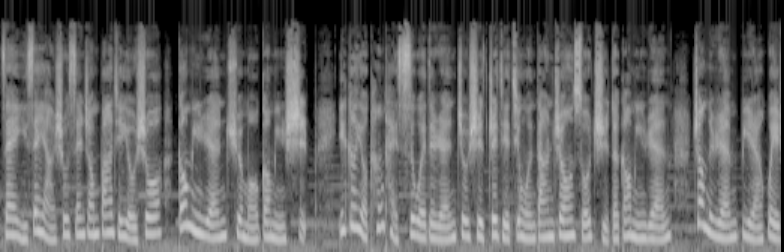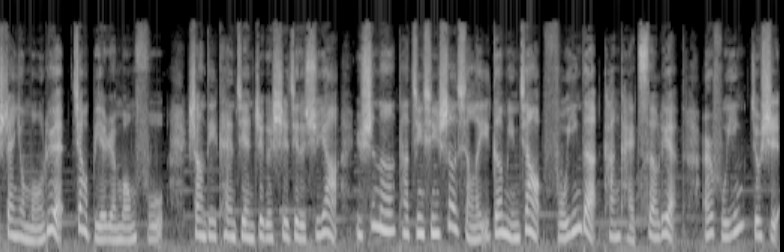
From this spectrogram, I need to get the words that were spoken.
在以赛亚书三章八节有说：“高明人却谋高明事。”一个有慷慨思维的人，就是这节经文当中所指的高明人。这样的人必然会善用谋略，叫别人蒙福。上帝看见这个世界的需要，于是呢，他精心设想了一个名叫“福音”的慷慨策略，而福音就是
